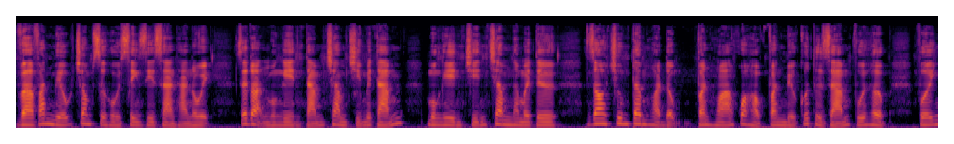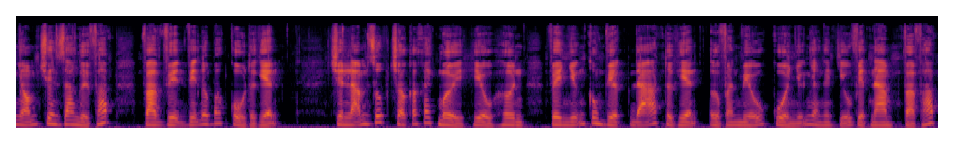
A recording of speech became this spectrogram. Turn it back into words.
và Văn Miếu trong sự hồi sinh di sản Hà Nội giai đoạn 1898-1954 do Trung tâm Hoạt động Văn hóa Khoa học Văn Miếu Quốc tử giám phối hợp với nhóm chuyên gia người Pháp và Viện Viễn Đông Bắc Cổ thực hiện. Triển lãm giúp cho các khách mời hiểu hơn về những công việc đã thực hiện ở Văn Miếu của những nhà nghiên cứu Việt Nam và Pháp.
